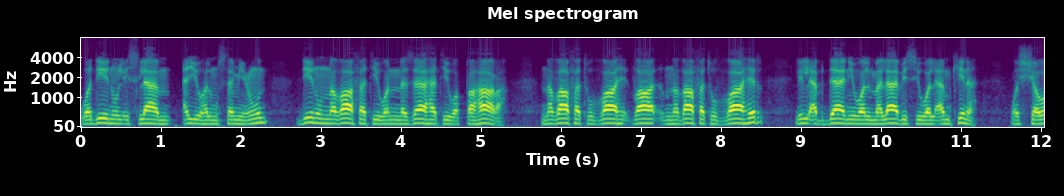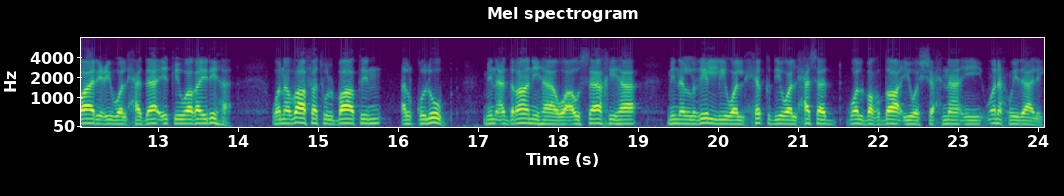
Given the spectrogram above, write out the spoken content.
ودين الإسلام أيها المستمعون دين النظافة والنزاهة والطهارة نظافة الظاهر, نظافة الظاهر للأبدان والملابس والأمكنة والشوارع والحدائق وغيرها ونظافة الباطن القلوب من أدرانها وأوساخها من الغل والحقد والحسد والبغضاء والشحناء ونحو ذلك.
